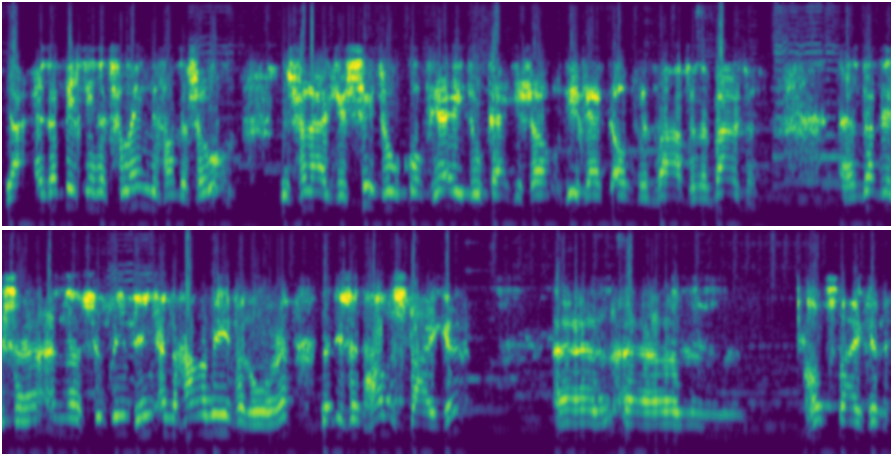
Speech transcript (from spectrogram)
Ja, en dat ligt in het verlengde van de zon. Dus vanuit je zithoek of je eethoek kijk je zo direct over het water naar buiten. En dat is eh, een uh, subliem ding. En daar gaan we meer van horen. Dat is het handstijger. En uh, handstijger,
